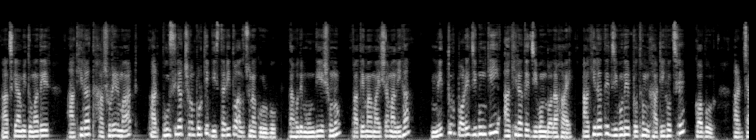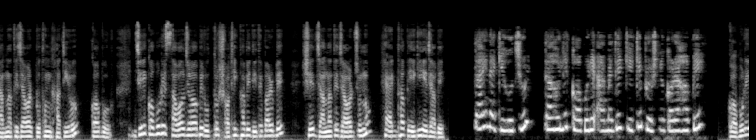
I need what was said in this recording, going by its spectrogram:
আজকে আমি তোমাদের আখিরাত হাসরের মাঠ আর পুলসিরাত সম্পর্কে বিস্তারিত আলোচনা করব। তাহলে মন দিয়ে শোনো ফাতেমা মাইশা মালিহা মৃত্যুর পরে জীবনকেই আখিরাতের জীবন বলা হয়। আখিরাতের জীবনের প্রথম ঘাঁটি হচ্ছে কবর আর জান্নাতে যাওয়ার প্রথম ঘাঁটিও কবর। যে কবরের সওয়াল জবাবের উত্তর সঠিকভাবে দিতে পারবে সে জান্নাতে যাওয়ার জন্য এক ধাপ এগিয়ে যাবে। তাই নাকি হুজুর? তাহলে কবরে আমাদের কি কি প্রশ্ন করা হবে? কবরে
